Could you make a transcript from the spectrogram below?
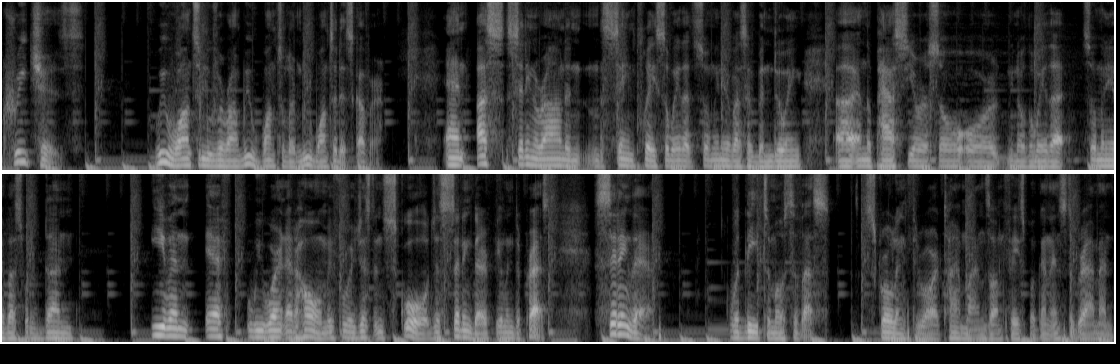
creatures. We want to move around. We want to learn. We want to discover. and us sitting around in the same place the way that so many of us have been doing uh, in the past year or so or you know the way that so many of us would have done even if we weren't at home if we were just in school just sitting there feeling depressed sitting there would lead to most of us scrolling through our timelines on Facebook and Instagram and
